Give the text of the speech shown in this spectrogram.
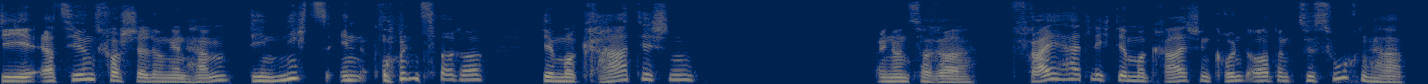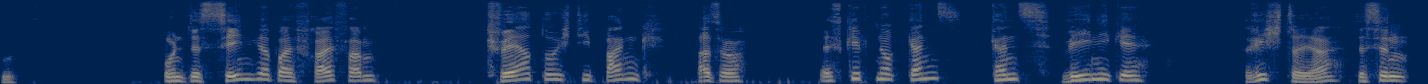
die Erziehungsvorstellungen haben, die nichts in unserer demokratischen, in unserer freiheitlich-demokratischen Grundordnung zu suchen haben. Und das sehen wir bei Freifam quer durch die Bank. Also es gibt nur ganz, ganz wenige Richter, ja. Das sind,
